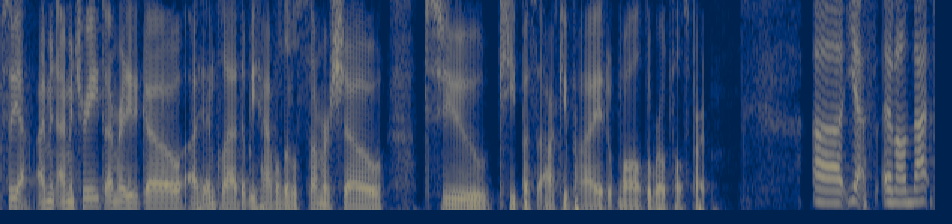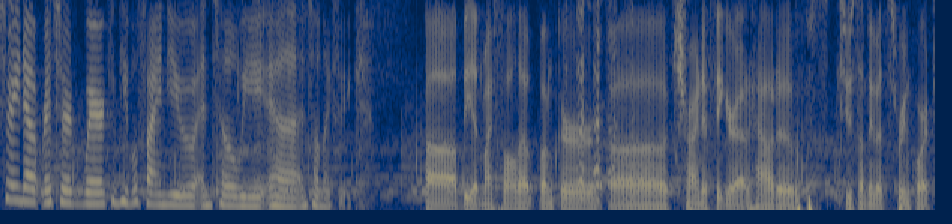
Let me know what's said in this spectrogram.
so yeah, I mean, I'm intrigued. I'm ready to go. I am glad that we have a little summer show to keep us occupied while the world falls apart. Uh, yes. And on that cherry note, Richard, where can people find you until we uh, until next week? Uh, be in my Fallout bunker, uh, trying to figure out how to do something about the Supreme Court.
